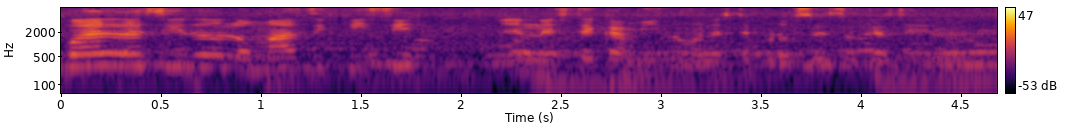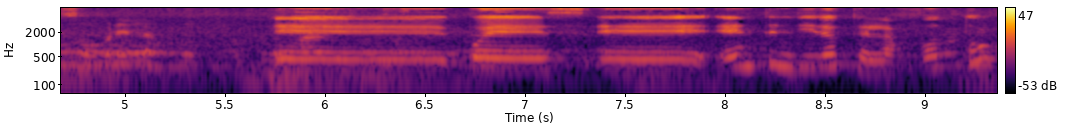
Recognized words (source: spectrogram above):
¿Cuál ha sido lo más difícil en este camino, en este proceso que has tenido sobre la foto? Eh, pues eh, he entendido que la foto,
